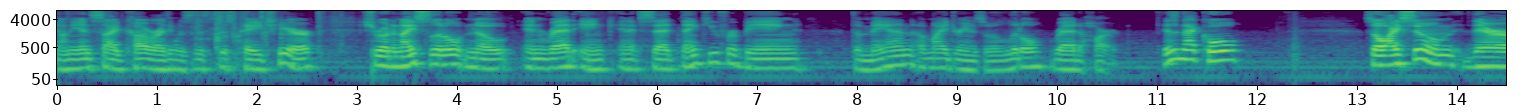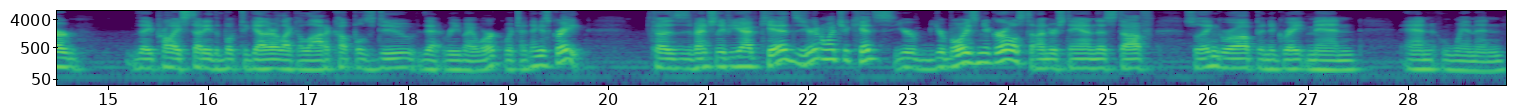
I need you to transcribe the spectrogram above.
on the inside cover. I think it was this this page here. She wrote a nice little note in red ink, and it said, "Thank you for being the man of my dreams with a little red heart." Isn't that cool? So I assume they're they probably study the book together like a lot of couples do that read my work, which I think is great. Because eventually, if you have kids, you're gonna want your kids, your your boys and your girls, to understand this stuff, so they can grow up into great men and women.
